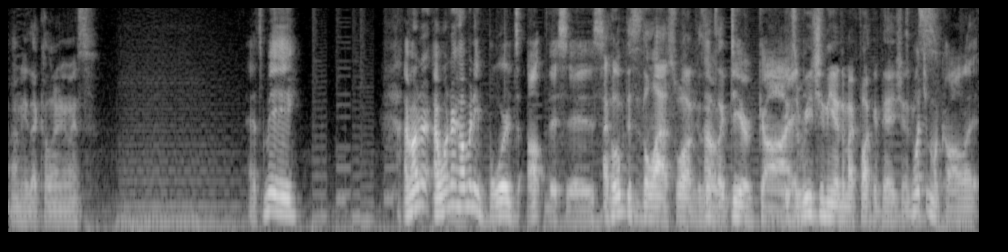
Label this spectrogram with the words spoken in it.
I don't need that color anyways. That's me. I wonder I wonder how many boards up this is. I hope this is the last one because oh it's like dear god. it's reaching the end of my fucking patience. Whatchamacallit? What?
